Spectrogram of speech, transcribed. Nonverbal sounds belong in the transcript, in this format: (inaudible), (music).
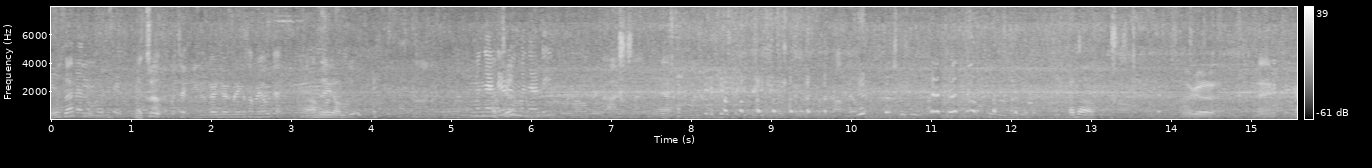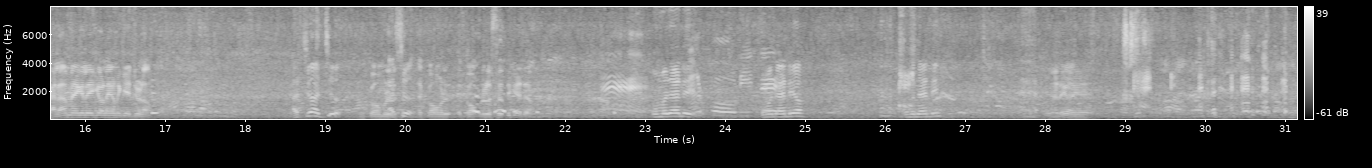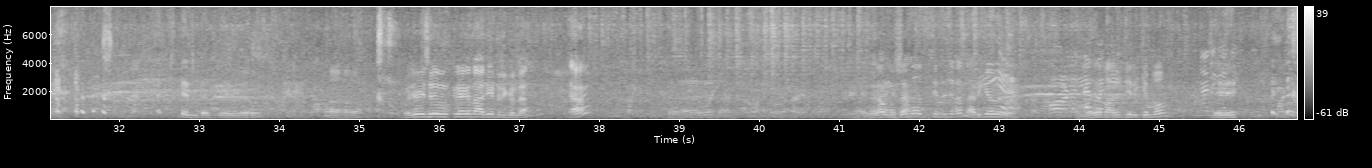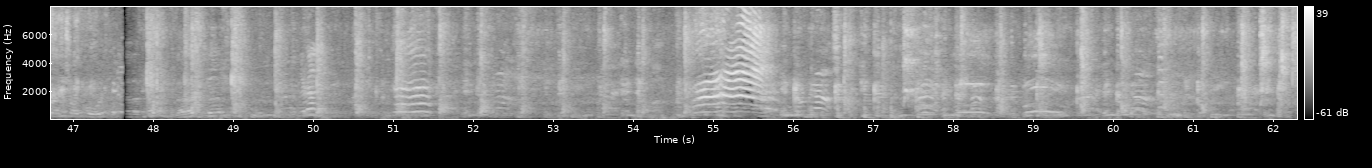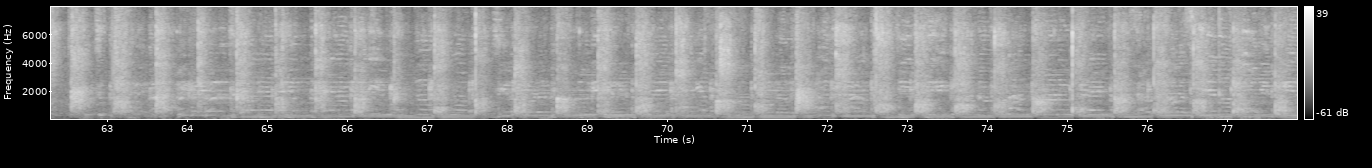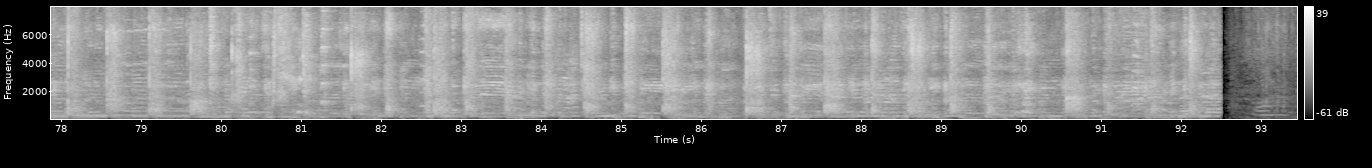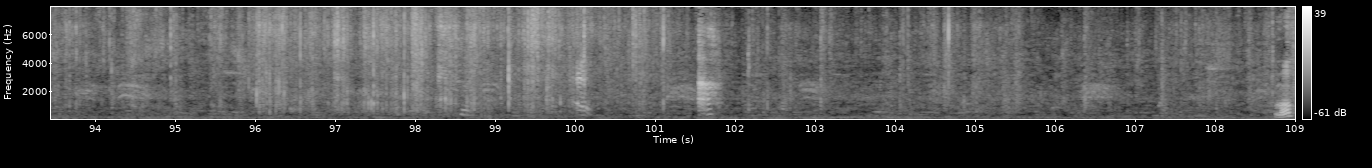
മൂസേ Achu checking കഴിഞ്ഞ് വരുമ്പോഴേക്കും സമയമില്ലേ അതെ അച്ചു ഉമ്മഞ്ഞാണ്ടി അച്ഛൻ? ഉമ്മഞ്ഞാണ്ടി കേട്ടോ നമുക്ക് കലാമേഖലയ്ക്ക് വളരെ കയറ്റിവിടാം. Achu Achu comedy Achu. Comedy comedy ഉത്സവത്തിൽ കയറ്റാം. ഉമ്മഞ്ഞാണ്ടി ഞങ്ങൾ പോടിയിട്ട് ഉമ്മഞ്ഞാണ്ടിയോ (laughs) ഉമ്മഞ്ഞാണ്ടി ഞാൻ കളിയാ. എന്താ. ഒരു വയസ്സിൽ മുക്കിനൊക്കെ ആദ്യമായിട്ടിരിക്കില്ല ചിന്തിച്ചിട്ടല്ല അടിക്കുന്നത് നമ്മളിങ്ങനെ പറഞ്ഞ് ചിരിക്കുമ്പോ 감사합니다. mo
